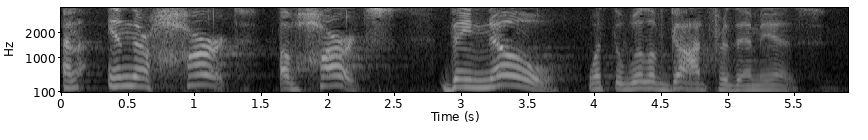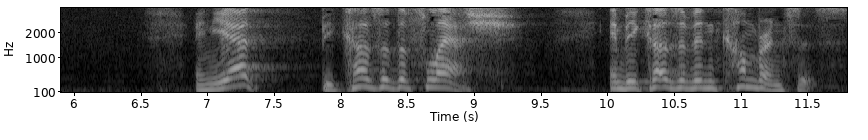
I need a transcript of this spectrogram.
And in their heart of hearts, they know what the will of God for them is. And yet, because of the flesh, and because of encumbrances,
